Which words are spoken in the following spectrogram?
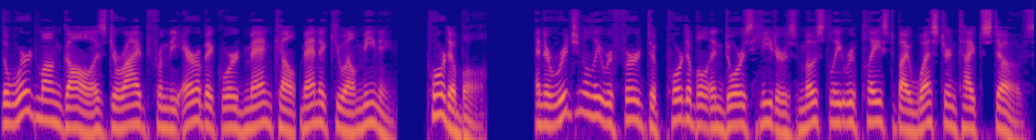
The word Mangal is derived from the Arabic word mankel meaning portable and originally referred to portable indoors heaters mostly replaced by Western-type stoves.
